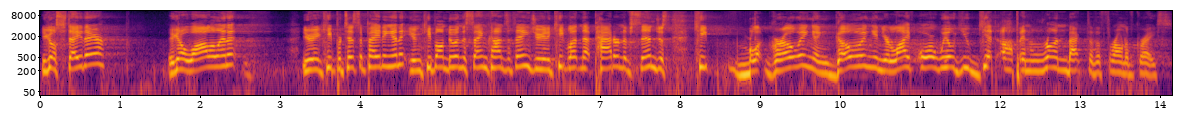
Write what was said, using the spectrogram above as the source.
You're going to stay there? You're going to wallow in it? You're going to keep participating in it? You're going to keep on doing the same kinds of things? You're going to keep letting that pattern of sin just keep growing and going in your life? Or will you get up and run back to the throne of grace?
